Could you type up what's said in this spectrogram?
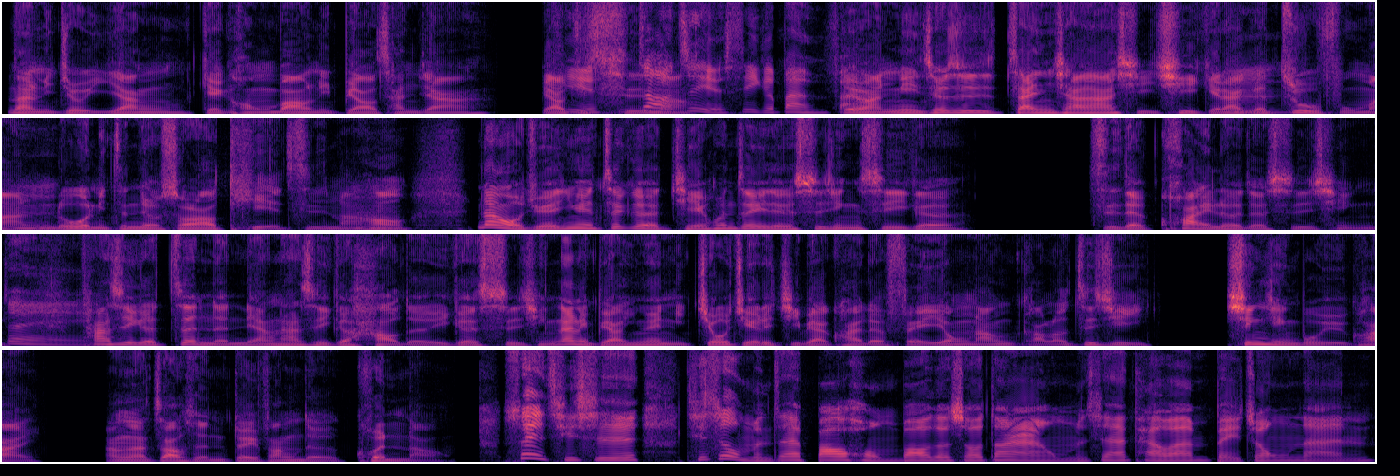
那你就一样给个红包，你不要参加，不要去也吃嘛是知道这，也是一个办法，对吧？你就是沾一下他喜气，给他一个嗯祝福嘛。嗯如果你真的有收到帖子嘛，嗯哈、那我觉得因为这个结婚这一个事情是一个值得快乐的事情，对，它是一个正能量，它是一个好的一个事情。那你不要因为你纠结了几百块的费用，然后搞了自己心情不愉快，让它造成对方的困扰。所以其实其实我们在包红包的时候，当然我们现在台湾北中南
